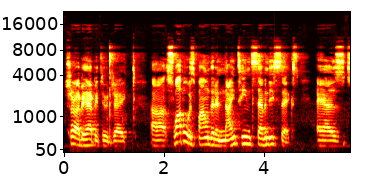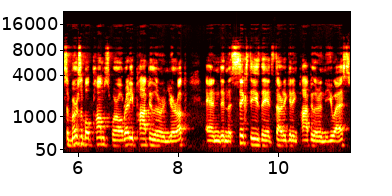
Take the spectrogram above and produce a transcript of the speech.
Sure, I'd be happy to, Jay. Uh, SWPA was founded in 1976 as submersible pumps were already popular in Europe, and in the 60s they had started getting popular in the US.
